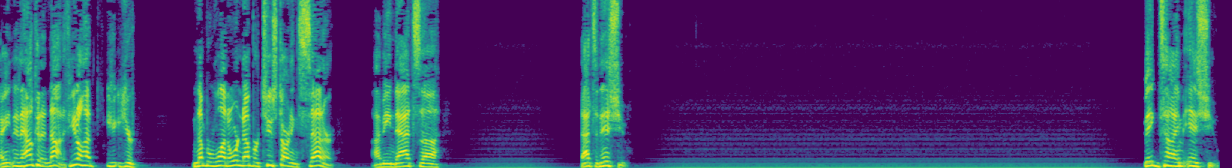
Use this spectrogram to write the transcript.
I mean, and how could it not? If you don't have your number one or number two starting center, I mean, that's uh, that's an issue. Big time issue.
